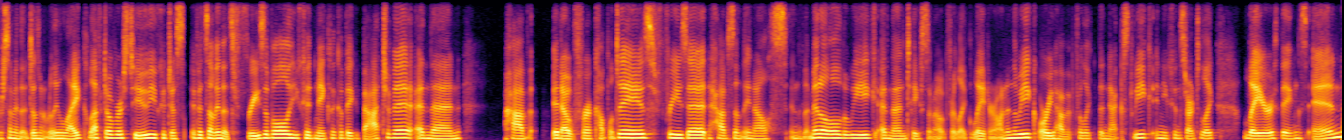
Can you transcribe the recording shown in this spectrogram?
somebody that doesn't really like leftovers too you could just if it's something that's freezable you could make like a big batch of it and then have it out for a couple days freeze it have something else in the middle of the week and then take some out for like later on in the week or you have it for like the next week and you can start to like layer things in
